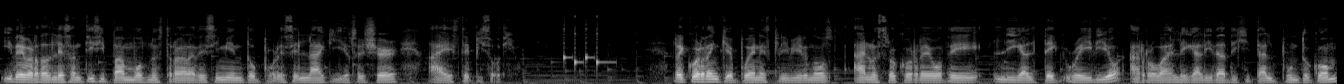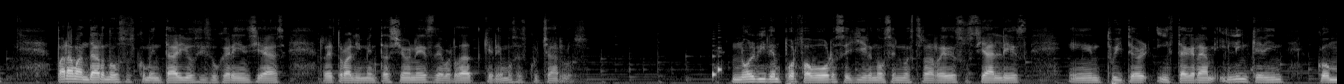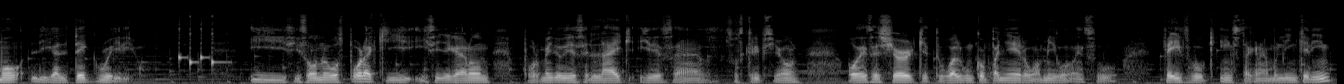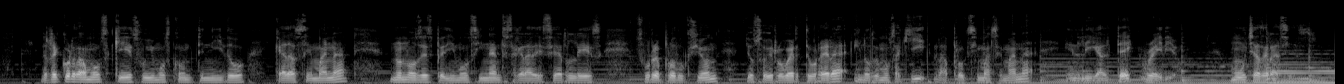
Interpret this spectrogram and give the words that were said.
y de verdad les anticipamos nuestro agradecimiento por ese like y ese share a este episodio. Recuerden que pueden escribirnos a nuestro correo de legaltechradio.com para mandarnos sus comentarios y sugerencias, retroalimentaciones, de verdad queremos escucharlos. No olviden por favor seguirnos en nuestras redes sociales, en Twitter, Instagram y LinkedIn como Legaltech Radio. Y si son nuevos por aquí y si llegaron por medio de ese like y de esa suscripción o de ese share que tuvo algún compañero o amigo en su Facebook, Instagram o LinkedIn, les recordamos que subimos contenido cada semana. No nos despedimos sin antes agradecerles su reproducción. Yo soy Roberto Herrera y nos vemos aquí la próxima semana en Legal Tech Radio. Muchas gracias.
